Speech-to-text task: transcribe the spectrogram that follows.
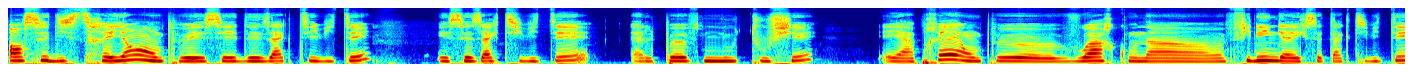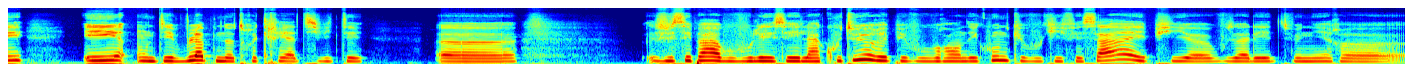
En se distrayant, on peut essayer des activités et ces activités, elles peuvent nous toucher. Et après on peut euh, voir qu'on a un feeling avec cette activité et on développe notre créativité. Euh, je sais pas, vous voulez essayer la couture et puis vous vous rendez compte que vous kiffez ça et puis euh, vous allez devenir euh,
